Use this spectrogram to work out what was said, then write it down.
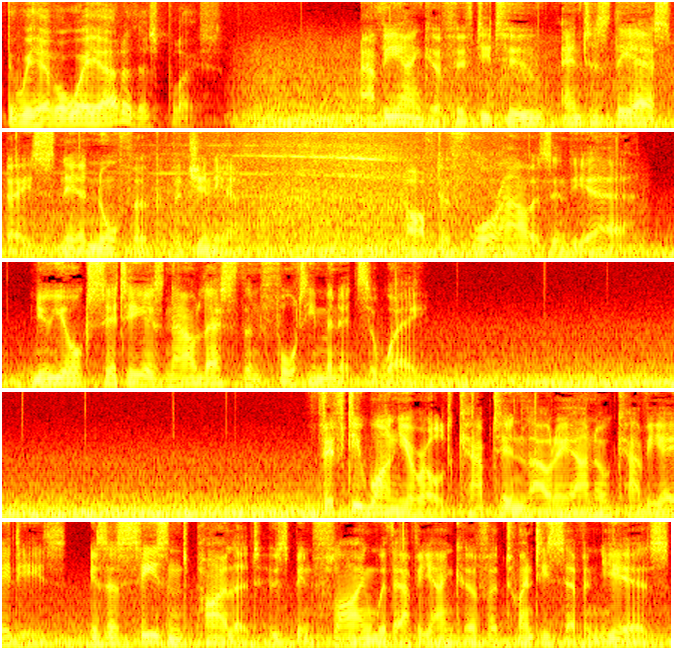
do we have a way out of this place? Avianca 52 enters the airspace near Norfolk, Virginia. After four hours in the air, New York City is now less than 40 minutes away. 51-year-old Captain Laureano Caviedes is a seasoned pilot who's been flying with Avianca for 27 years.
